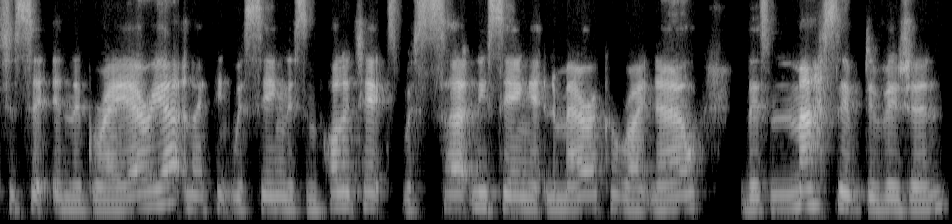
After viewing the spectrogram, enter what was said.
to sit in the gray area. And I think we're seeing this in politics. We're certainly seeing it in America right now. This massive division.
